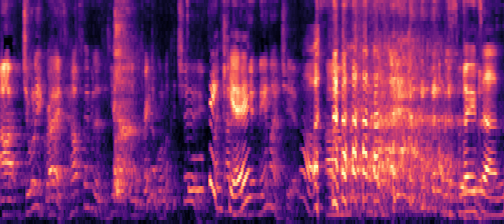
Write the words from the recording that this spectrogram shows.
Uh, Julia Grace, how fabulous! You're incredible. Look at you. Thank I can't you. Even get near my chair. Oh. Um, I just moved on,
